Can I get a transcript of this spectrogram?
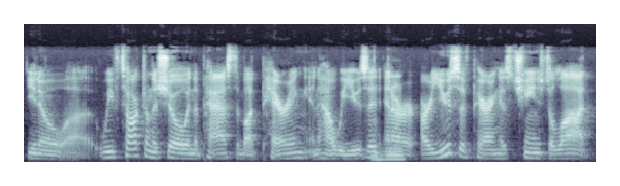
you know uh, we've talked on the show in the past about pairing and how we use it, and our, our use of pairing has changed a lot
